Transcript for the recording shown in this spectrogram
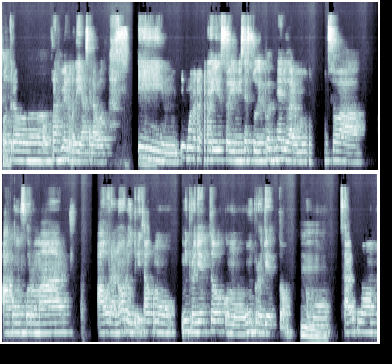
otras melodías en la voz. Y, y, bueno, y eso y mis estudios pues me ayudaron mucho a, a conformar ahora, ¿no? Lo he utilizado como mi proyecto, como un proyecto, mm. como, ¿sabes? No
